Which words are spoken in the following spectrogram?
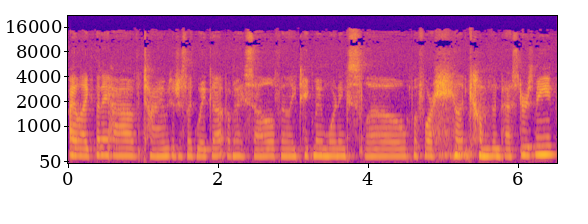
I like that I have time to just like wake up by myself and like take my morning slow before he like comes and pesters me.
